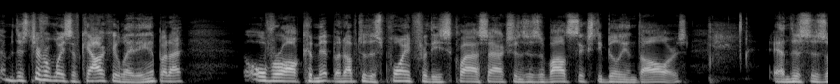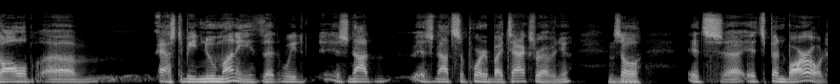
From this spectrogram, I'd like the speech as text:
I mean, there's different ways of calculating it, but I, overall commitment up to this point for these class actions is about sixty billion dollars, and this is all um, has to be new money that we is not is not supported by tax revenue. Mm-hmm. So it's uh, it's been borrowed,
